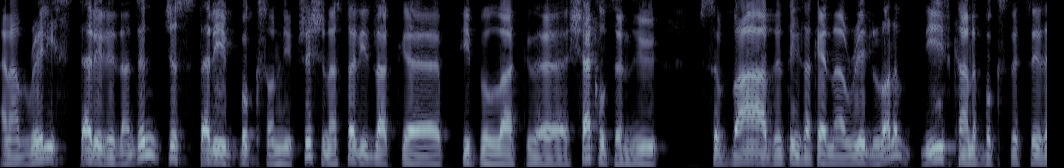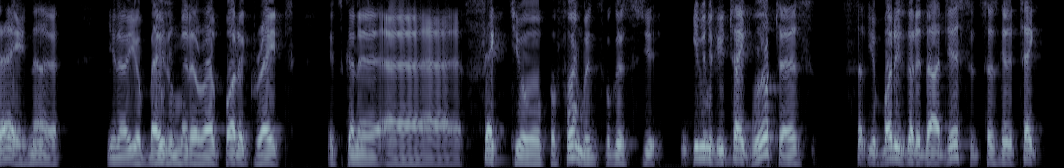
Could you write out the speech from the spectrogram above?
and I've really studied it. I didn't just study books on nutrition. I studied like uh, people like uh, Shackleton who survived and things like that. And I read a lot of these kind of books that says, "Hey, no, you know, your basal metabolic rate." It's going to uh, affect your performance because you, even if you take water, so your body's got to digest it. So it's going to take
